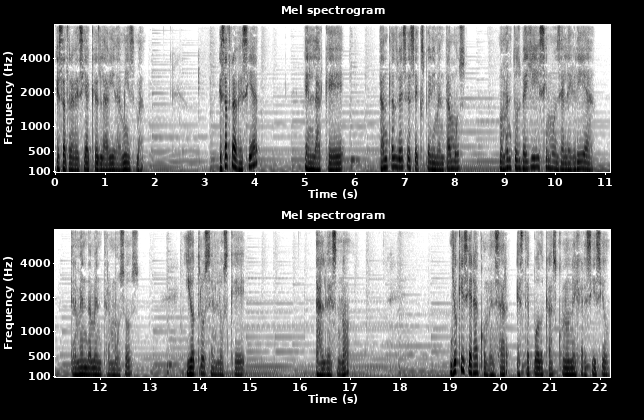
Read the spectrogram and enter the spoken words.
Esta travesía que es la vida misma. Esta travesía en la que tantas veces experimentamos momentos bellísimos de alegría, tremendamente hermosos y otros en los que tal vez no. Yo quisiera comenzar este podcast con un ejercicio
